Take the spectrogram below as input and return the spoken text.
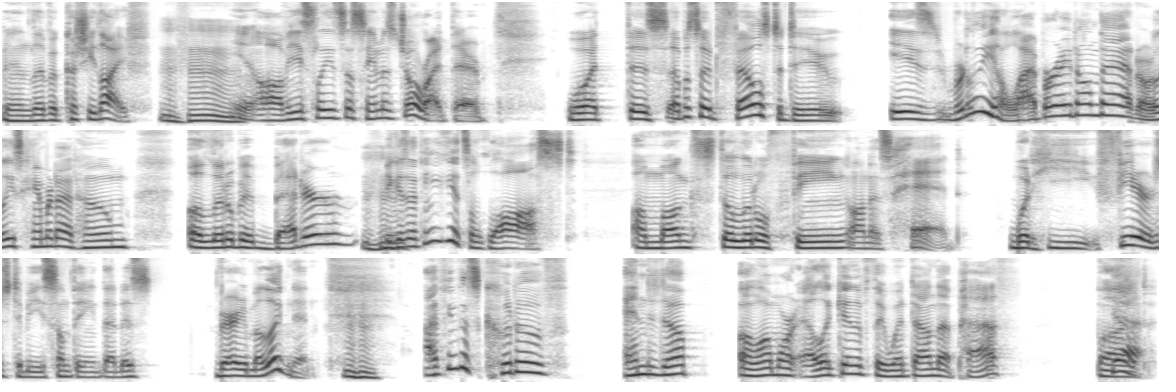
and live a cushy life. hmm You know, obviously, it's the same as Joel right there. What this episode fails to do is really elaborate on that, or at least hammer that home a little bit better, Mhm. because I think it gets lost amongst the little thing on his head, what he fears to be something that is very malignant. Mhm. I think this could have ended up a lot more elegant if they went down that path, but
